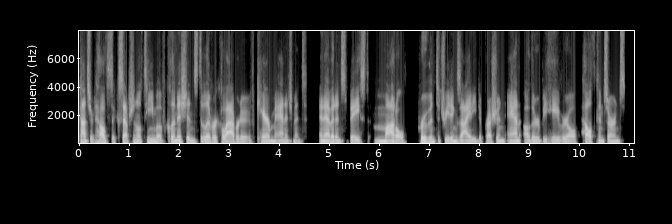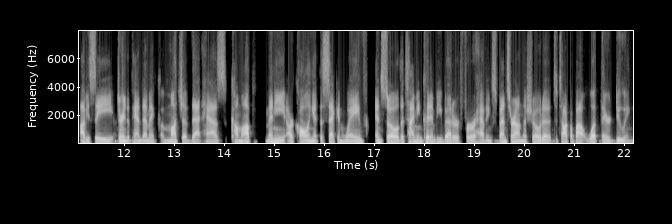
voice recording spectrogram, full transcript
Concert Health's exceptional team of clinicians deliver collaborative care management, an evidence based model proven to treat anxiety, depression, and other behavioral health concerns. Obviously, during the pandemic, much of that has come up. Many are calling it the second wave. And so the timing couldn't be better for having Spencer on the show to, to talk about what they're doing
